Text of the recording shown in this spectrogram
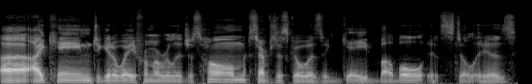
Uh, I came to get away from a religious home. San Francisco was a gay bubble, it still is.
